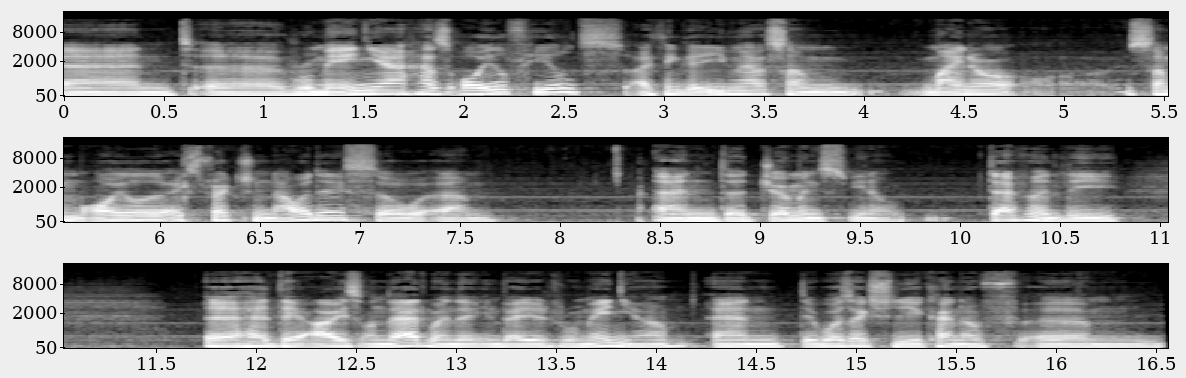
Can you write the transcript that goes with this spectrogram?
And uh, Romania has oil fields. I think they even have some minor, some oil extraction nowadays. So, um, and the Germans, you know, definitely uh, had their eyes on that when they invaded Romania, and there was actually a kind of um,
